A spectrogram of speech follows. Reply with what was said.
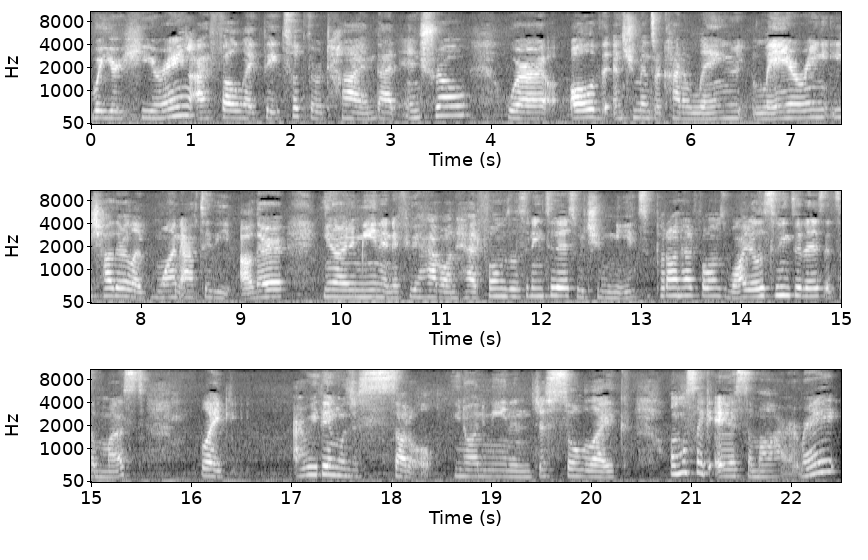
what you're hearing, I felt like they took their time. That intro, where all of the instruments are kind of laying, layering each other like one after the other, you know what I mean? And if you have on headphones listening to this, which you need to put on headphones while you're listening to this, it's a must. Like, everything was just subtle, you know what I mean? And just so like, almost like ASMR, right?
